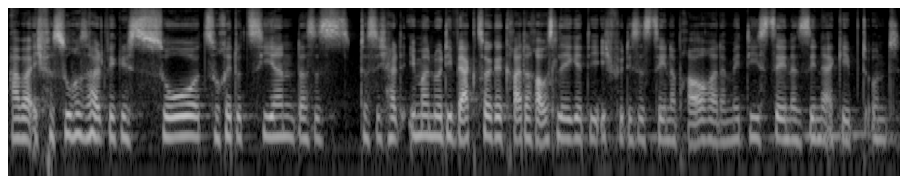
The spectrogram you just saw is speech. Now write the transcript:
Aber ich versuche es halt wirklich so zu reduzieren, dass es, dass ich halt immer nur die Werkzeuge gerade rauslege, die ich für diese Szene brauche, damit die Szene Sinn ergibt. Und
